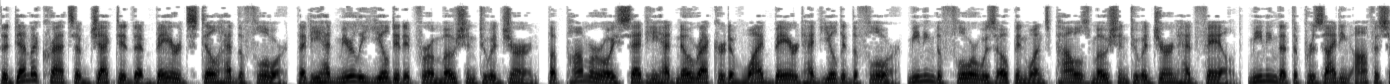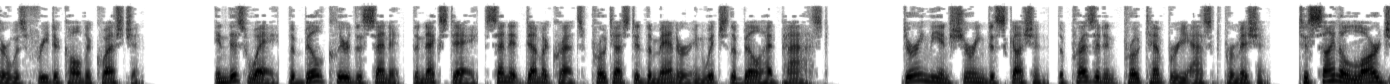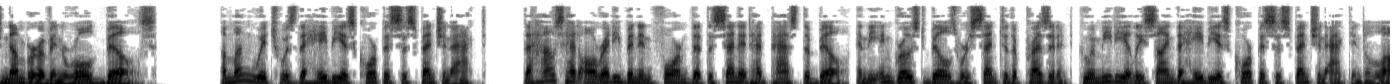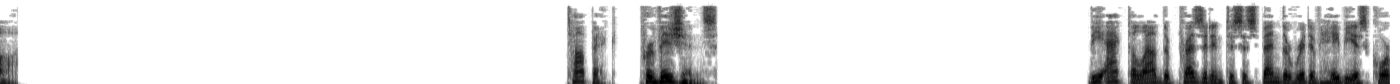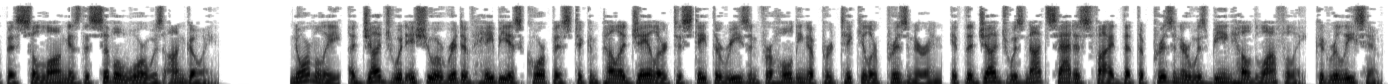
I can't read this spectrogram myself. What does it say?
The Democrats objected that Bayard still had the floor, that he had merely yielded it for a motion to adjourn, but Pomeroy said he had no record of why Bayard had yielded the floor, meaning the floor was open once Powell's motion to adjourn had failed, meaning that the presiding officer was free to call the question. In this way, the bill cleared the Senate. The next day, Senate Democrats protested the manner in which the bill had passed. During the ensuring discussion, the President pro tempore asked permission to sign a large number of enrolled bills, among which was the Habeas Corpus Suspension Act. The House had already been informed that the Senate had passed the bill, and the engrossed bills were sent to the President, who immediately signed the Habeas Corpus Suspension Act into law. Provisions The act allowed the President to suspend the writ of habeas corpus so long as the Civil War was ongoing. Normally, a judge would issue a writ of habeas corpus to compel a jailer to state the reason for holding a particular prisoner and, if the judge was not satisfied that the prisoner was being held lawfully, could release him.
